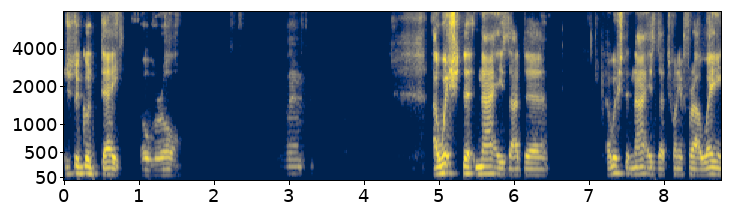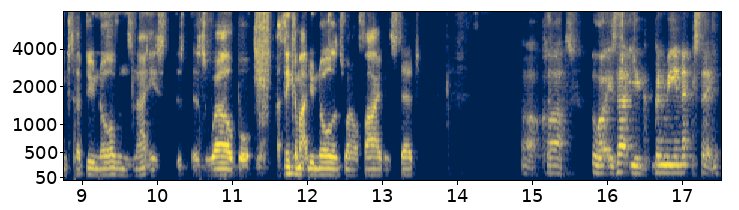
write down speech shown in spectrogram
just a good day overall. I wish that 90s had uh, I wish the 90s had 24 hour weighing because I do Northern's 90s as, as, well, but I think I might do Northern's 105 instead. Oh, class. Well, is that you going to be your next thing?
